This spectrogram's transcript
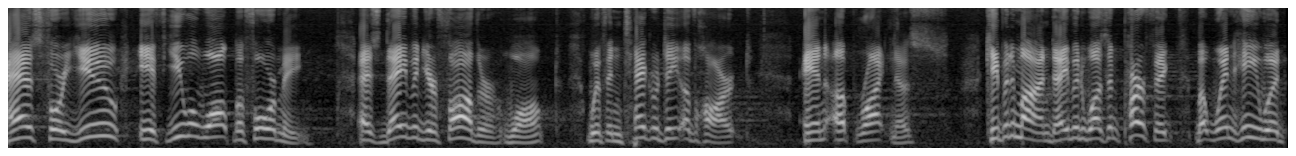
As for you, if you will walk before me, as David your father walked, with integrity of heart and uprightness. Keep it in mind, David wasn't perfect, but when he would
